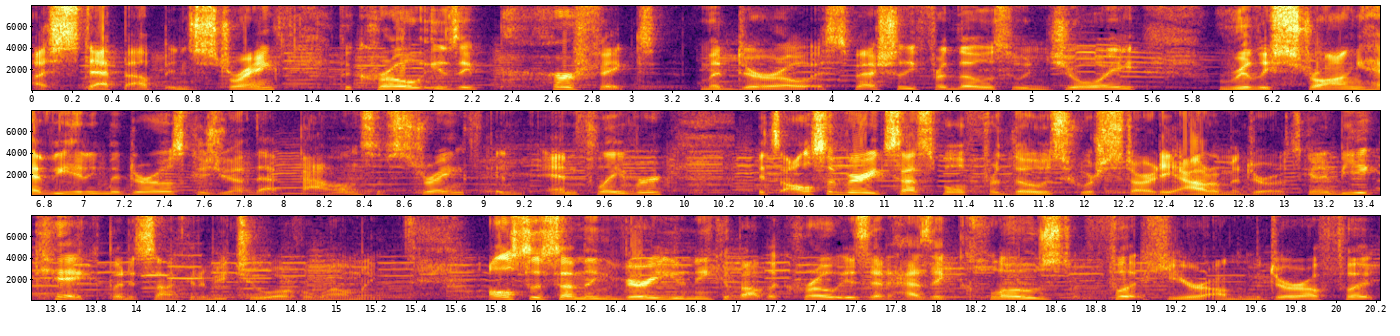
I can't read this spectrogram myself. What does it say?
a step up in strength. The Crow is a perfect Maduro, especially for those who enjoy really strong, heavy hitting Maduros because you have that balance of strength and, and, flavor. It's also very accessible for those who are starting out on Maduro. It's going to be a kick, but it's not going to be too overwhelming. Also, something very unique about the Crow is that it has a closed foot here on the Maduro foot,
